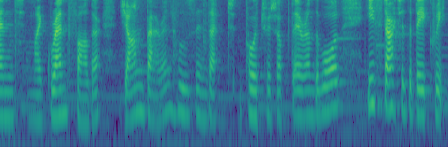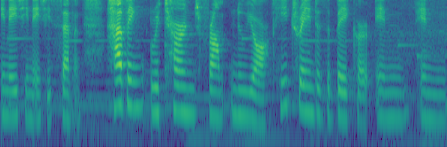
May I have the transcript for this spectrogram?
and my grandfather, John Barron, who's in that portrait up there on the wall, he started the bakery in 1887, having returned from New York. He trained as a baker in, in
